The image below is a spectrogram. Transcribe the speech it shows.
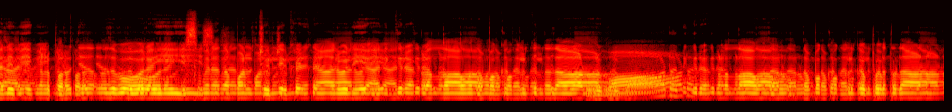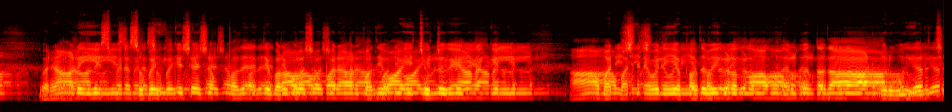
അലിമീങ്ങൾ പറഞ്ഞു തന്നതുപോലെ ഈ ഇസ്മിനെ നമ്മൾ ചൊല്ലിക്കഴിഞ്ഞാൽ വലിയ അനുഗ്രഹങ്ങൾ അള്ളാഹു നമുക്ക് നൽകുന്നതാണ്. ഒരുപാട് അനുഗ്രഹങ്ങൾ അള്ളാഹു നമുക്ക് നൽകപ്പെടുന്നതാണ്. ഒരാൾ ഈ ഇസ്മിനെ സുബഹിക്ക് ശേഷം പതിനഞ്ച് പ്രാവശ്യം ഒരാൾ പതിവായി ചൊല്ലുകയാണെങ്കിൽ ആ മനുഷ്യന് വലിയ പദവികൾ അള്ളാഹു നൽകുന്നതാണ്. ഒരു ഉയർച്ച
